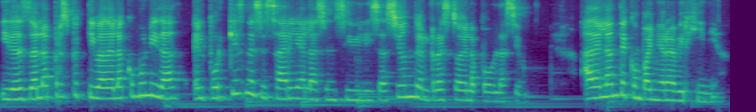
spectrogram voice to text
y desde la perspectiva de la comunidad, el por qué es necesaria la sensibilización del resto de la población. Adelante, compañera Virginia.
